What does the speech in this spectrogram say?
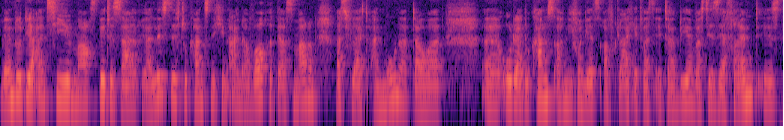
Wenn du dir ein Ziel machst, bitte sei realistisch. Du kannst nicht in einer Woche das machen, was vielleicht einen Monat dauert. Äh, oder du kannst auch nicht von jetzt auf gleich etwas etablieren, was dir sehr fremd ist.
